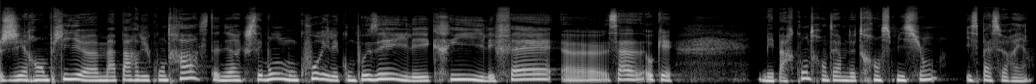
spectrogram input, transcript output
j'ai rempli euh, ma part du contrat, c'est-à-dire que c'est bon, mon cours il est composé, il est écrit, il est fait, euh, ça, ok. Mais par contre, en termes de transmission, il se passe rien.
